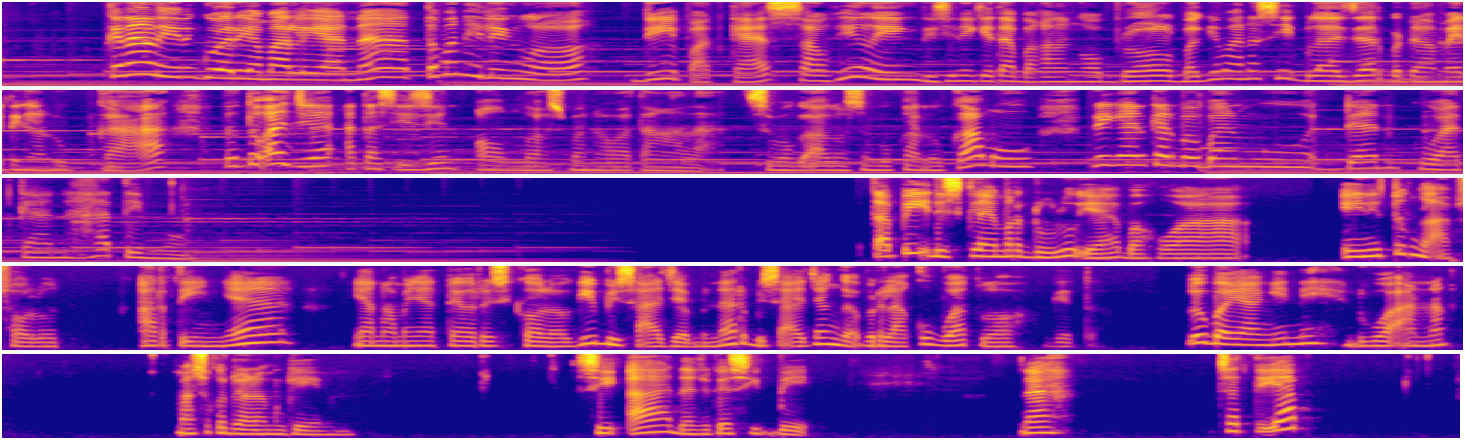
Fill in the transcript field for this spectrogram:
Kenalin gue Ria Marliana, teman healing lo di podcast Self Healing. Di sini kita bakal ngobrol bagaimana sih belajar berdamai dengan luka, tentu aja atas izin Allah Subhanahu wa taala. Semoga Allah sembuhkan lukamu, ringankan bebanmu dan kuatkan hatimu. Tapi disclaimer dulu ya bahwa ini tuh nggak absolut. Artinya yang namanya teori psikologi bisa aja benar, bisa aja nggak berlaku buat lo gitu. Lu bayangin nih dua anak masuk ke dalam game. Si A dan juga si B. Nah, setiap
